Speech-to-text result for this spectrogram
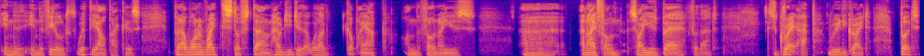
in the in the field with the alpacas, but I want to write the stuff down. How do you do that? Well, I've got my app on the phone. I use uh, an iPhone, so I use Bear for that. It's a great app, really great. But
